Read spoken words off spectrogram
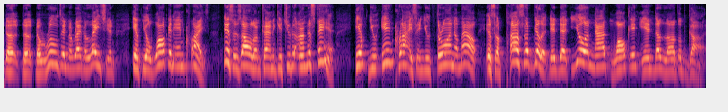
the, the, the rules and the regulation if you're walking in Christ. This is all I'm trying to get you to understand if you in Christ and you throwing them out, it's a possibility that you're not walking in the love of God.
